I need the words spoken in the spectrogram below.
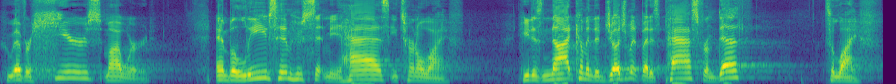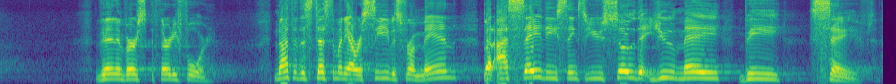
whoever hears my word and believes him who sent me has eternal life. He does not come into judgment, but is passed from death to life. Then in verse 34, not that this testimony I receive is from man, but I say these things to you so that you may be saved.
